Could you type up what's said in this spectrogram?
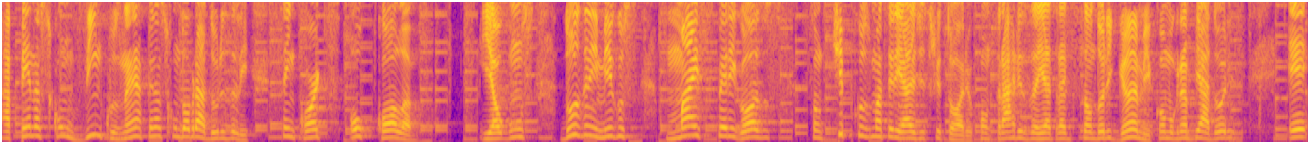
apenas com vincos, né? Apenas com dobraduras ali, sem cortes ou cola. E alguns dos inimigos mais perigosos são típicos materiais de escritório, contrários aí à tradição do origami, como grampeadores e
